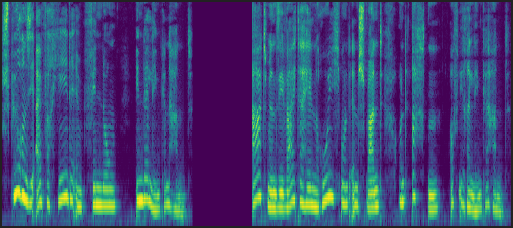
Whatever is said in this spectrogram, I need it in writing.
Spüren Sie einfach jede Empfindung in der linken Hand. Atmen Sie weiterhin ruhig und entspannt und achten auf Ihre linke Hand.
